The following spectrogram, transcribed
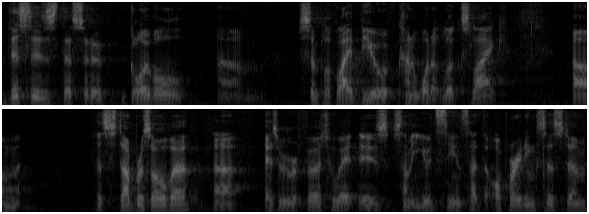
this is the sort of global um, simplified view of kind of what it looks like. Um, the stub resolver, uh, as we refer to it, is something you would see inside the operating system.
